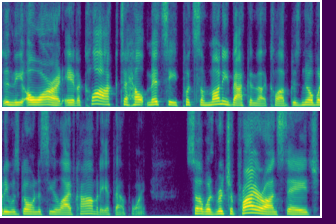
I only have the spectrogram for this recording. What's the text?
in the OR at eight o'clock to help Mitzi put some money back in that club because nobody was going to see live comedy at that point. So with Richard Pryor on stage,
